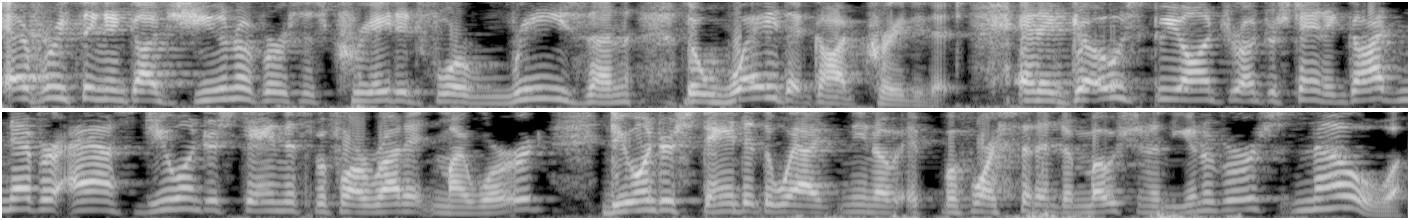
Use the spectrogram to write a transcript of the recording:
everything in God's universe is created for reason, the way that God created it. And it goes beyond your understanding. God never asked, do you understand this before I write it in my word? Do you understand it the way I, you know, if, before I set into motion in the universe? No.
